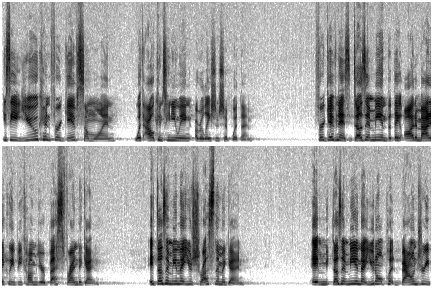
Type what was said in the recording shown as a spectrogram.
You see, you can forgive someone without continuing a relationship with them. Forgiveness doesn't mean that they automatically become your best friend again. It doesn't mean that you trust them again. It doesn't mean that you don't put boundary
